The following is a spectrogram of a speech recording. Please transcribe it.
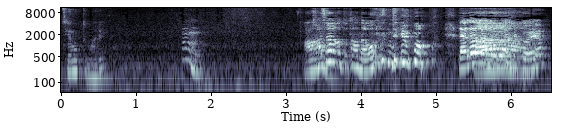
제목도 말해? 음, 아, 가사가 또다 나오는데 뭐 랄랄라로 아. 하실 거예요?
